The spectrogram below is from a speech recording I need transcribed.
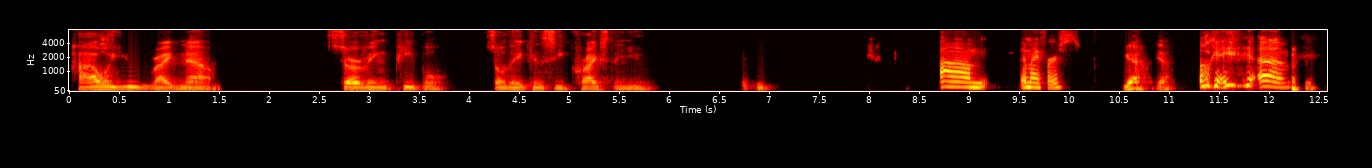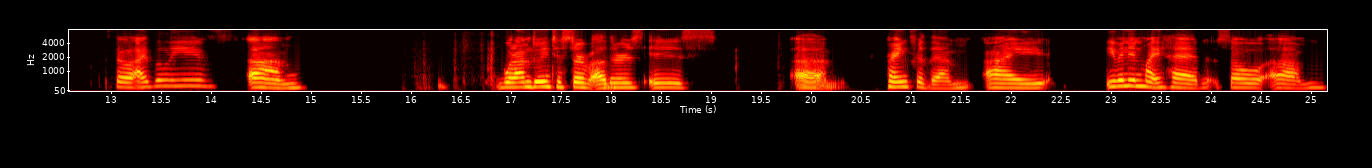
How are you right now serving people so they can see Christ in you? Um, am I first? Yeah, yeah. Okay. Um, so I believe um what I'm doing to serve others is um praying for them. I even in my head so um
